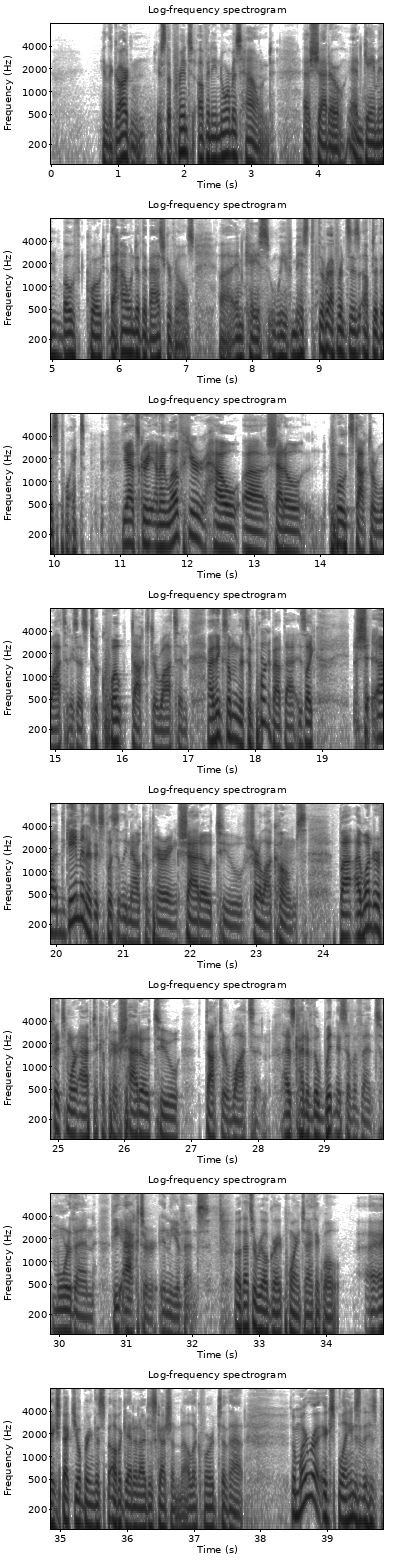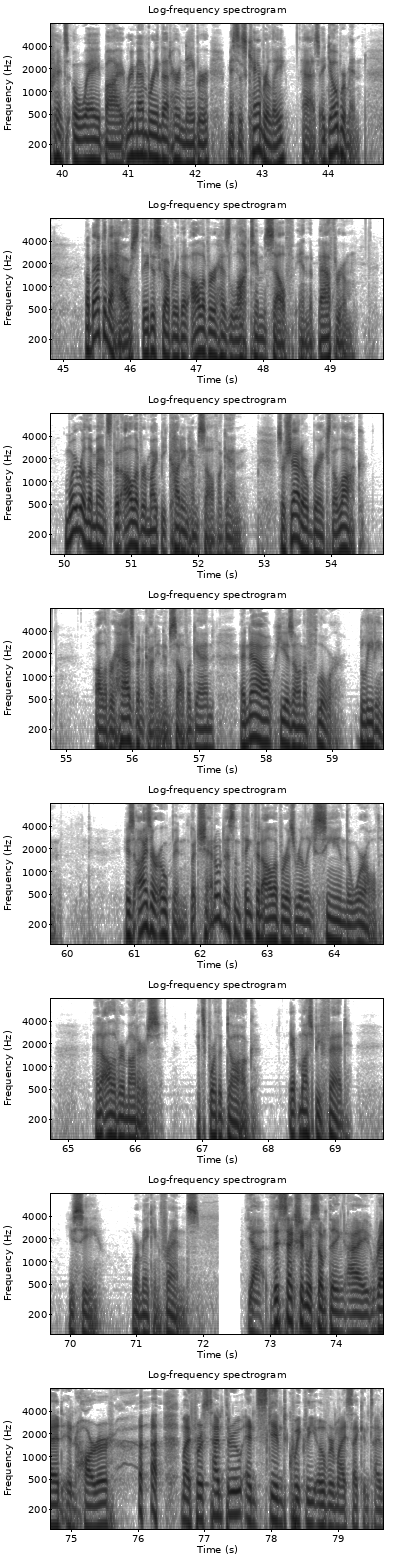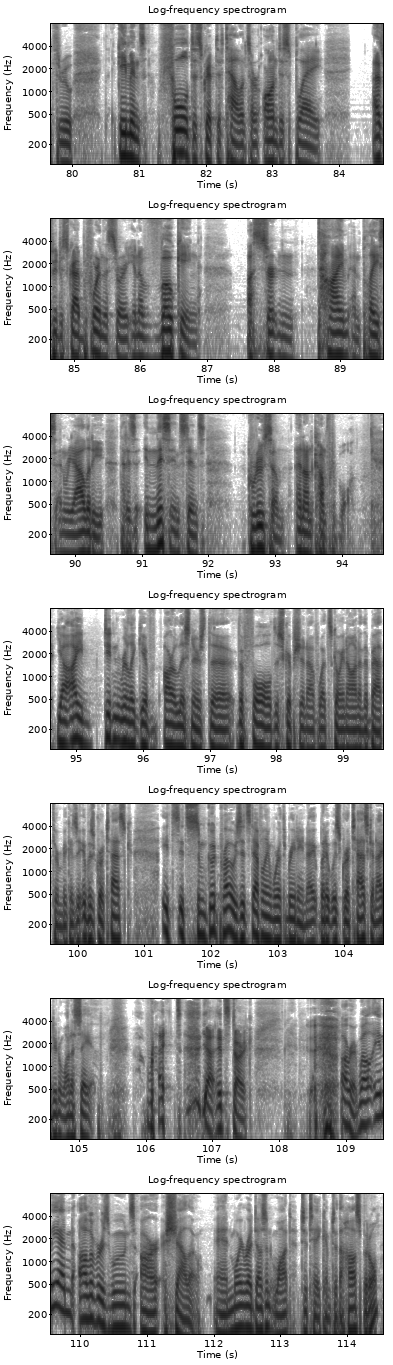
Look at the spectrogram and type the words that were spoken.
In the garden is the print of an enormous hound, as Shadow and Gaiman both quote the Hound of the Baskervilles, uh, in case we've missed the references up to this point. Yeah, it's great, and I love here how uh, Shadow quotes Dr. Watson. He says to quote Dr. Watson. And I think something that's important about that is like uh, Gaiman is explicitly now comparing Shadow to Sherlock Holmes, but I wonder if it's more apt to compare Shadow to Dr. Watson as kind of the witness of events more than the actor in the events. Oh, that's a real great point. I think we'll, I expect you'll bring this up again in our discussion. I'll look forward to that. So Moira explains this print away by remembering that her neighbor, Mrs. Camberley, has a Doberman. Now, back in the house, they discover that Oliver has locked himself in the bathroom. Moira laments that Oliver might be cutting himself again, so Shadow breaks the lock. Oliver has been cutting himself again, and now he is on the floor, bleeding. His eyes are open, but Shadow doesn't think that Oliver is really seeing the world. And Oliver mutters, It's for the dog. It must be fed. You see, we're making friends. Yeah, this section was something I read in horror my first time through and skimmed quickly over my second time through. Gaiman's full descriptive talents are on display, as we described before in this story, in evoking a certain time and place and reality that is, in this instance, gruesome and uncomfortable. Yeah, I didn't really give our listeners the the full description of what's going on in the bathroom because it was grotesque. It's it's some good prose. It's definitely worth reading, but it was grotesque, and I didn't want to say it. right? Yeah, it's dark. All right. Well, in the end, Oliver's wounds are shallow, and Moira doesn't want to take him to the hospital.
